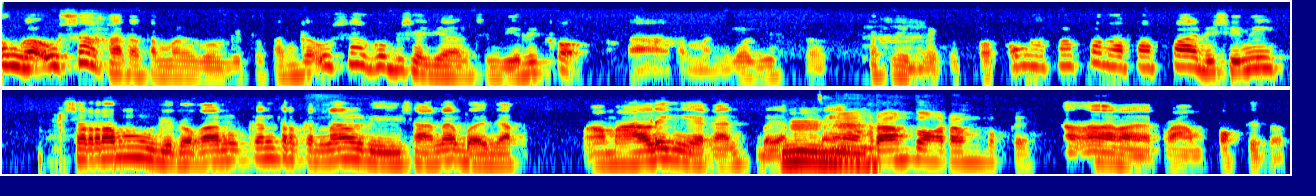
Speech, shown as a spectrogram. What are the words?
oh nggak usah kata teman gue gitu kan, nggak usah, gue bisa jalan sendiri kok, kata teman gue gitu. Kata si Black People, oh nggak apa-apa, nggak apa-apa, di sini serem gitu kan, kan terkenal di sana banyak maling ya kan, banyak Hmm. Nah, rampok rampok ya. ah, rampok gitu.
